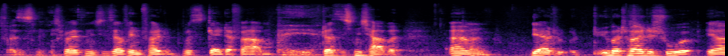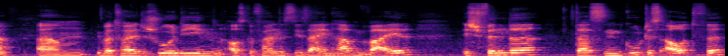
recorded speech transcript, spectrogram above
Ich weiß es nicht. ich weiß nicht, ist auf jeden Fall, du musst Geld dafür haben. Hey. Das ich nicht habe. Ähm, ja, überteuerte Schuhe, ja. ähm, überteuerte Schuhe, die ein ausgefallenes Design haben, weil ich finde, dass ein gutes Outfit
